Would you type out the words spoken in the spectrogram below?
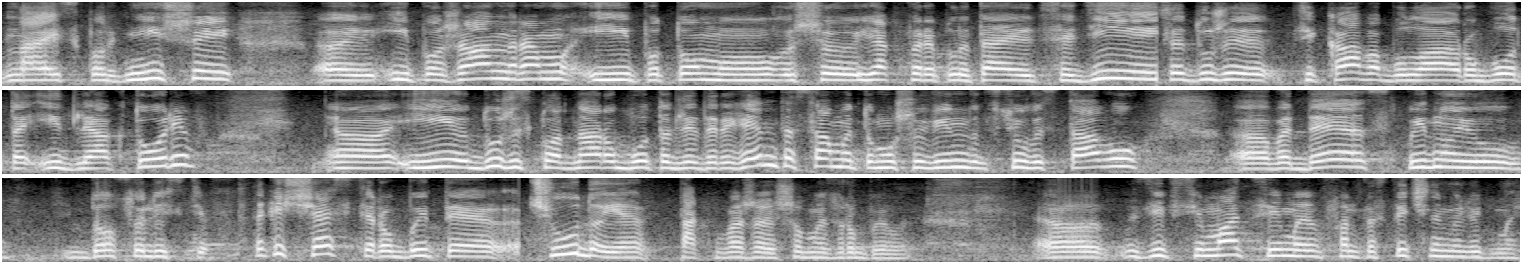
найскладніший е, і по жанрам, і по тому, що як переплетаються дії. Це дуже цікава була робота і для акторів, е, і дуже складна робота для диригента, саме тому, що він всю виставу веде спиною до солістів. Таке щастя робити чудо. Я так вважаю, що ми зробили зі всіма цими фантастичними людьми.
